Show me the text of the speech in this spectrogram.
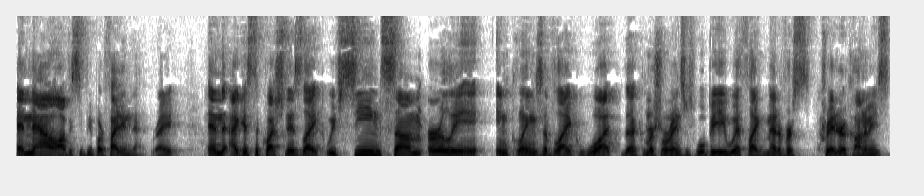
And now obviously people are fighting that, right? And I guess the question is like, we've seen some early inklings of like what the commercial arrangements will be with like metaverse creator economies.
